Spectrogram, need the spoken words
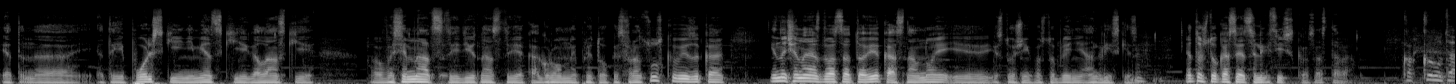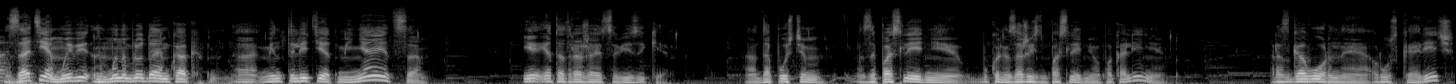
Это, это и польские, и немецкие, и голландские. 18 и 19 век огромный приток из французского языка. И начиная с 20 века основной э, источник поступления английский язык. Это что касается лексического состава. Как круто. Затем мы, мы наблюдаем, как э, менталитет меняется, и это отражается в языке. А, допустим, за последние, буквально за жизнь последнего поколения, разговорная русская речь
